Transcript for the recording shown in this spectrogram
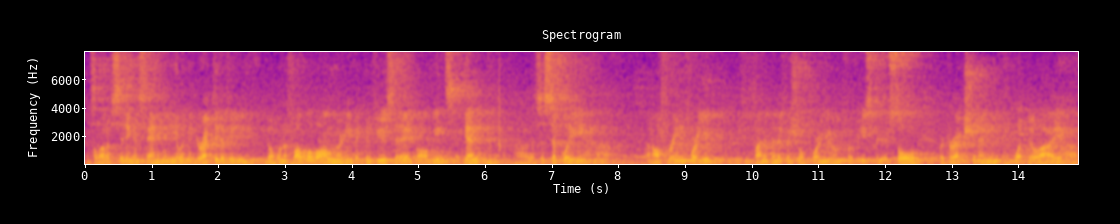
That's a lot of sitting and standing and kneeling and directed. If you don't want to follow along or you get confused today, by all means, again, uh, this is simply uh, an offering for you if you find it beneficial for you for peace for your soul or direction and, and what do I, uh,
